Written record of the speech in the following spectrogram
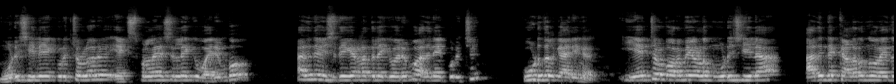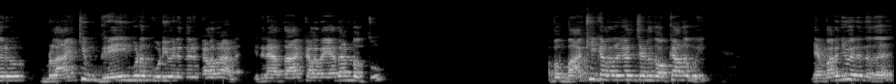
മൂടുശീലയെ കുറിച്ചുള്ള ഒരു എക്സ്പ്ലനേഷനിലേക്ക് വരുമ്പോൾ അതിന്റെ വിശദീകരണത്തിലേക്ക് വരുമ്പോൾ അതിനെക്കുറിച്ച് കൂടുതൽ കാര്യങ്ങൾ. ഏറ്റവും പുറമെയുള്ള മൂടുശീല അതിന്റെ കളർ എന്ന് പറയുന്ന ഒരു ബ്ലാക്കും ഗ്രേയും കൂടെ കൂടി വരുന്ന ഒരു കളറാണ് ഇതിനകത്ത് ആ കളർ ഏതാണ്ട് ഒത്തു. അപ്പൊ ബാക്കി കളറുകൾ ചിലത് ഒക്കാതെ പോയി. ഞാൻ പറഞ്ഞു വരുന്നത്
